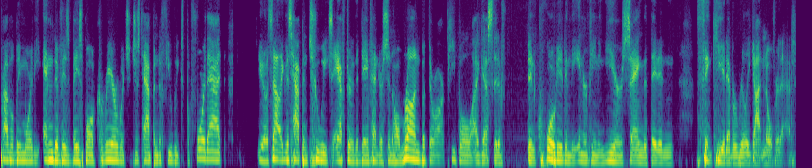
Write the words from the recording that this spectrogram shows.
probably more the end of his baseball career, which just happened a few weeks before that. You know, it's not like this happened two weeks after the Dave Henderson home run, but there are people, I guess, that have been quoted in the intervening years saying that they didn't think he had ever really gotten over that.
